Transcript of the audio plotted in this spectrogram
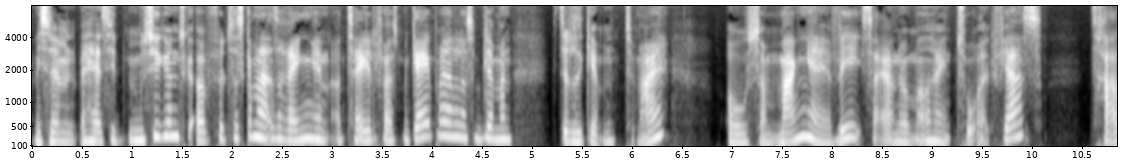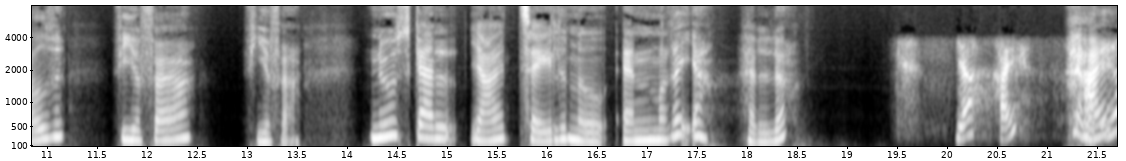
hvis man vil have sit musikønske opfyldt, så skal man altså ringe ind og tale først med Gabriel, og så bliver man stillet igennem til mig. Og som mange af jer ved, så er nummeret herind 72 30 44 44. Nu skal jeg tale med Anne-Maria. Hallo? Ja, hej. Hej. Maria.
